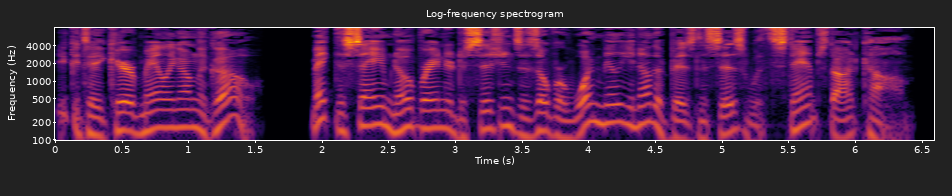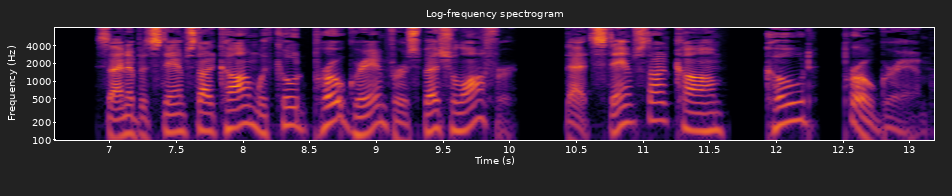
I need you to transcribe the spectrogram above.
you can take care of mailing on the go. Make the same no-brainer decisions as over 1 million other businesses with stamps.com. Sign up at stamps.com with code program for a special offer. That's stamps.com, code program.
